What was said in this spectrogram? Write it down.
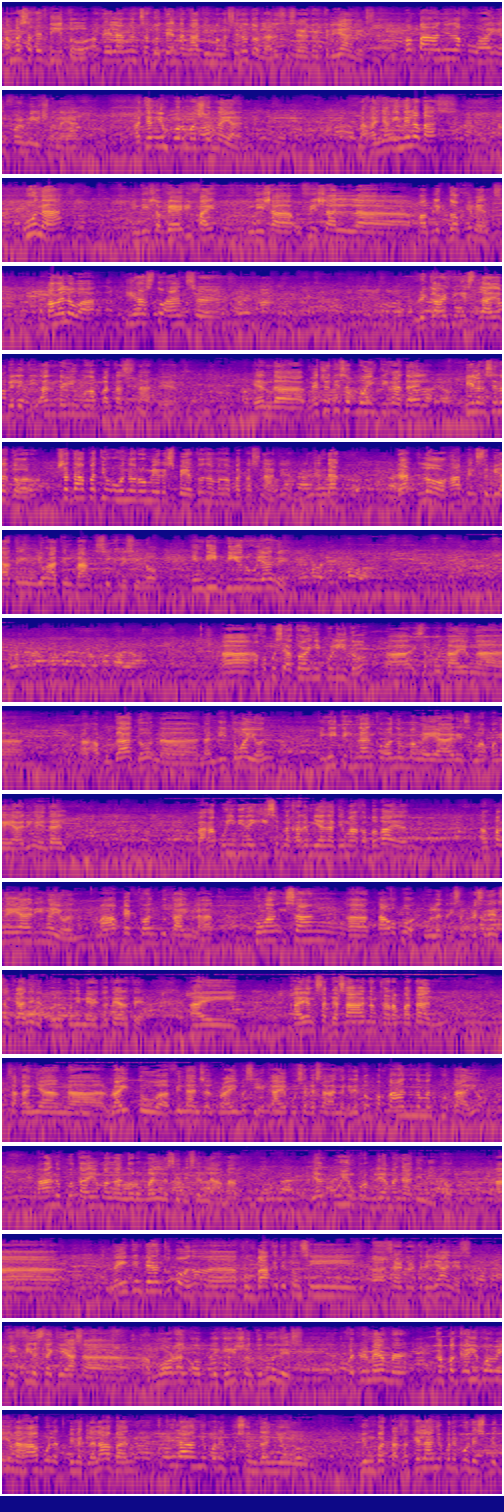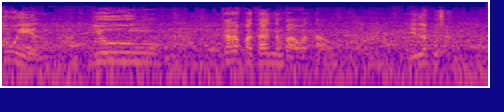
Ang masakit dito, ang kailangan sagutin ng ating mga senador, lalo si Senator Trillanes, paano nakuha yung information na yan? At yung impormasyon na yan, na kanyang inilabas, una, hindi siya verified, hindi siya official uh, public documents. Pangalawa, he has to answer regarding his liability under yung mga batas natin. And uh, medyo disappointing nga dahil bilang senador, siya dapat yung unang rumirespeto ng mga batas natin. And that that law happens to be ating yung ating bank secrecy law. Hindi biro yan eh. Ah, ako po si Attorney Pulido, Ah, isa po tayong ah, ah, abogado na nandito ngayon. Tinitignan ko anong mangyayari sa mga pangyayari ngayon dahil baka po hindi naiisip ng karamihan nating mga kababayan, ang pangyayari ngayon, maapektuhan po tayong lahat. Kung ang isang ah, tao po, tulad ng isang presidential candidate, tulad po ni Mayor Duterte, ay kayang sagasaan ng karapatan sa kanyang ah, right to ah, financial privacy, eh, kaya po sagasaan ng ganito, paano naman po tayo? Paano po tayo mga normal na citizen lamang? Yan po yung problema natin dito. Ah, naiintindihan ko po no, ah, kung bakit itong si ah, Senator Trillanes, he feels like he has a, a moral obligation to do this. But remember, kapag kayo po may hinahabol at pinaglalaban, kailangan nyo pa rin po sundan yung, yung batas at kailangan nyo pa rin po respetuhin yung karapatan ng bawat tao. Yun lang po sa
